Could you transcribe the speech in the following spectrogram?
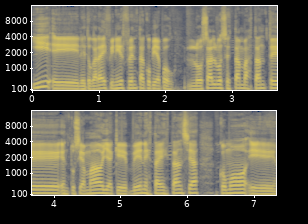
Y eh, le tocará definir frente a Copiapó. Los salvos están bastante entusiasmados ya que ven esta distancia como eh,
